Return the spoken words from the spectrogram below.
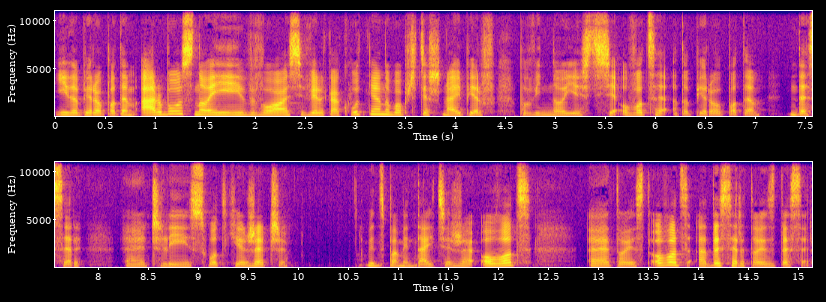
i dopiero potem arbuz, no i wywołała się wielka kłótnia, no bo przecież najpierw powinno jeść się owoce, a dopiero potem deser, czyli słodkie rzeczy. Więc pamiętajcie, że owoc to jest owoc, a deser to jest deser.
